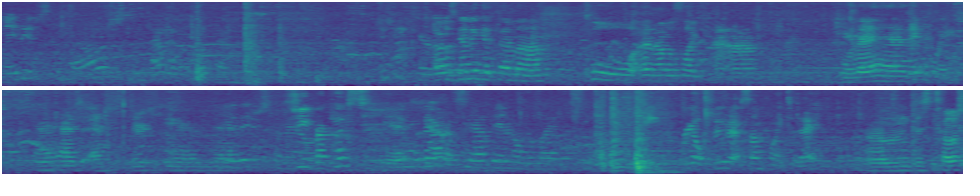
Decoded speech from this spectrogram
Maybe it just comes out? Just comes out. Okay. Just be careful. I was gonna get them a tool and I was like, uh-uh. Can I have, They can wait. can I have Esther here and Yeah, then? they just come out. She eat breakfast? Yeah. They don't snap in on the label. We eat real food at some point today. Um, does toast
